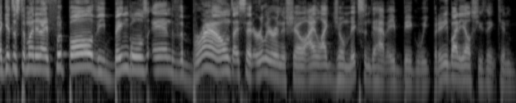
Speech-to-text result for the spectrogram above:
That gets us to Monday Night Football, the Bengals and the Browns. I said earlier in the show, I like Joe Mixon to have a big week, but anybody else you think can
